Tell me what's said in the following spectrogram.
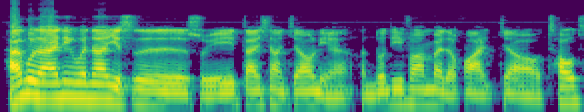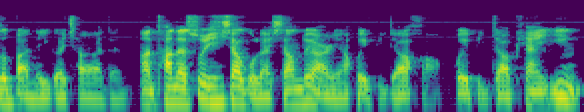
韩国的艾丽薇呢也是属于单向交联，很多地方卖的话叫超值版的一个乔雅登，那它的塑形效果呢相对而言会比较好，会比较偏硬，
